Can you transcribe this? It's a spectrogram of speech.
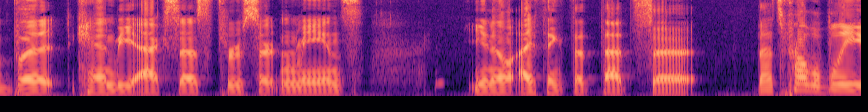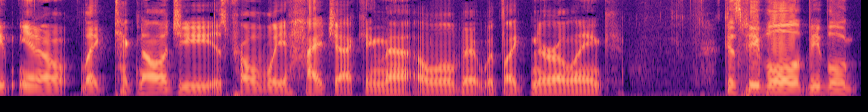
but can be accessed through certain means. You know, I think that that's uh, that's probably you know like technology is probably hijacking that a little bit with like Neuralink, because people people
